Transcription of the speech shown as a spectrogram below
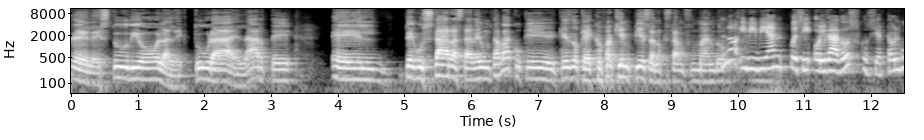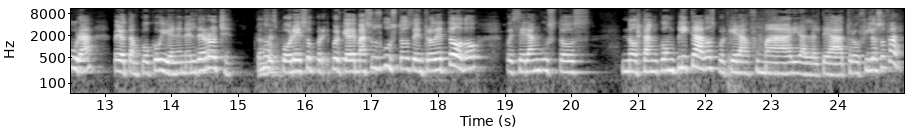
el estudio, la lectura, el arte, el degustar hasta de un tabaco, que, que es lo que como aquí empieza, ¿no? Que están fumando. No, y vivían, pues sí, holgados, con cierta holgura, pero tampoco vivían en el derroche. Entonces, No. por eso, por- porque además sus gustos, dentro de todo, pues eran gustos no tan complicados, porque era fumar, ir al teatro, filosofar,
